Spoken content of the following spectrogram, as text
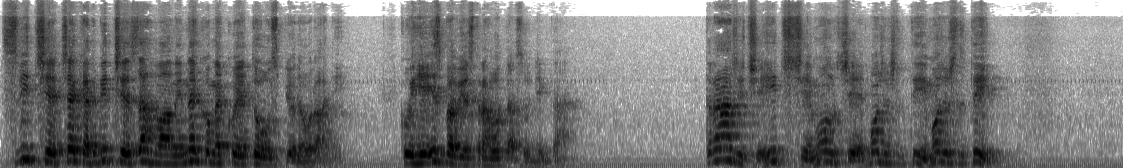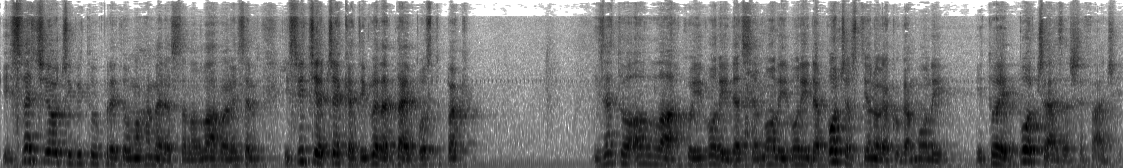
Svi će čekat, bit će zahvalni nekome koji je to uspio da uradi. Koji je izbavio strahota sudnjeg dana. Tražit će, ići će, molit će, možeš li ti, možeš li ti. I sve će oči biti uprete u Muhammeda sallallahu alaihi sallam i svi će čekati i gledati taj postupak. I zato Allah koji voli da se moli, voli da počasti onoga koga moli i to je počast za šefađiju.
